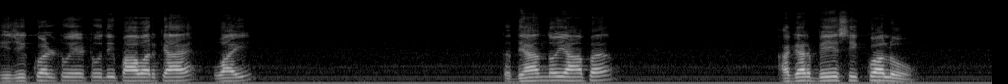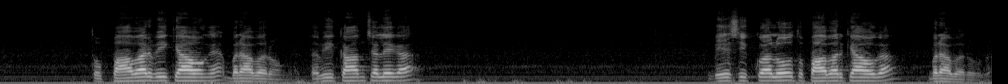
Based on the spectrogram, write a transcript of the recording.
is equal to a to the power क्या है? वाई तो ध्यान दो यहाँ पर, अगर बेस इक्वल हो तो पावर भी क्या होंगे? बराबर होंगे। तभी काम चलेगा। बेस इक्वल हो तो पावर क्या होगा? बराबर होगा।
